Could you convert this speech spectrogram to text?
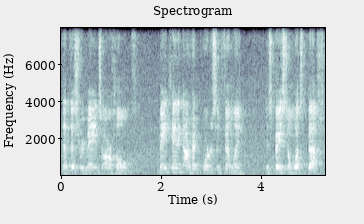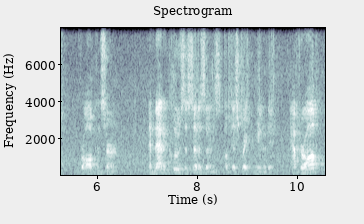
that this remains our home. Maintaining our headquarters in Findlay is based on what's best for all concerned, and that includes the citizens of this great community. After all,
